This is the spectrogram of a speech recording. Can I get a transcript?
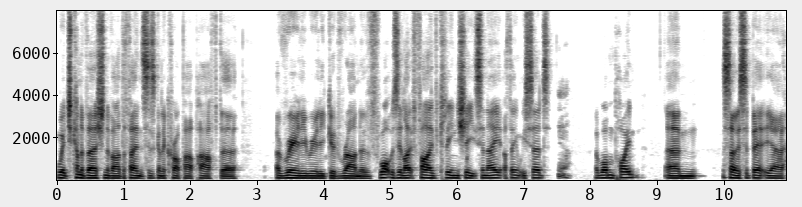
which kind of version of our defense is going to crop up after a really really good run of what was it like five clean sheets and eight? I think we said Yeah. at one point. Um, so it's a bit yeah.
